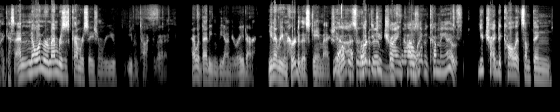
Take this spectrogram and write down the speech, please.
I guess. And no one remembers this conversation where you even talked about it. How would that even be on your radar? You never even heard of this game, actually. what was what did you try and before it was call it? even coming out. You tried to call it something.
